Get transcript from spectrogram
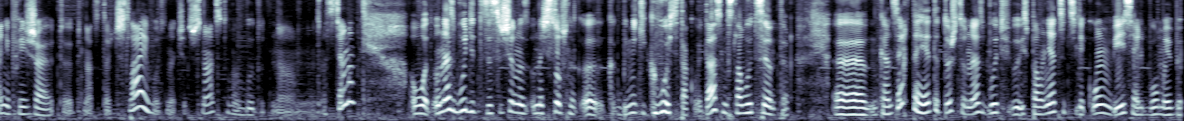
Они приезжают э, 15 числа, и вот, значит, 16 будут на сцену. Вот, у нас будет совершенно, значит, собственно, э, как бы некий гвоздь такой, да, смысловой центр э, концерта. Это то, что у нас будет исполняться целиком весь альбом Эбби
